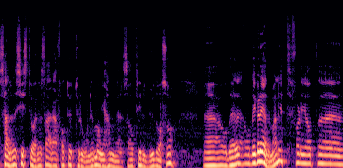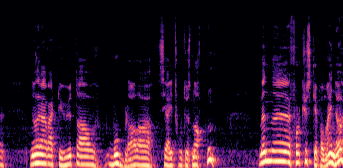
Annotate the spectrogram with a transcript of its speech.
særlig det siste året så har jeg fått utrolig mange henvendelser og tilbud også. Og det, og det gleder meg litt. fordi at nå har jeg vært ut av bobla da, siden i 2018. Men uh, folk husker på meg ennå,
